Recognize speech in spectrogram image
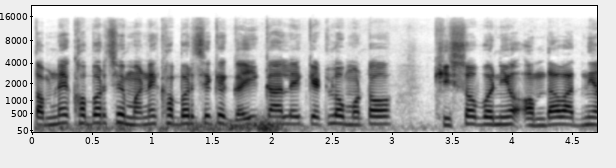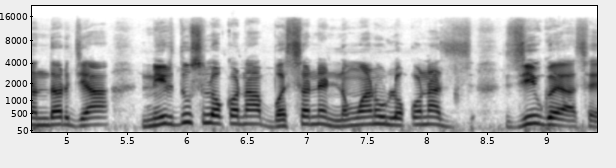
તમને ખબર છે, મને ખબર છે કે ગઈકાલે કેટલો મોટો ખિસ્સો બન્યો અમદાવાદની અંદર, જ્યાં નિર્દોષ લોકોના બસો ને નવ્વાણું લોકોના જીવ ગયા છે.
